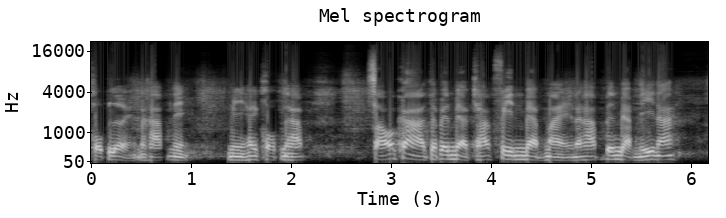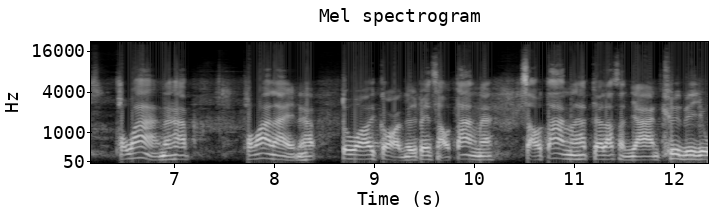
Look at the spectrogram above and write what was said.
ครบเลยนะครับนี่มีให้ครบนะครับเสาอากาศจะเป็นแบบชาร์กฟินแบบใหม่นะครับ เป็นแบบนี้นะ เพราะว่านะครับ เพราะว่าอะไรนะครับ ตัวก่อนจะเป็นเสาตั้งนะเสาตั้งนะครับ จะรับสัญญาณคลื่นวิทยุ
